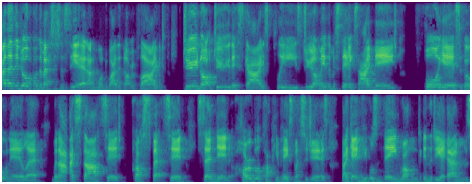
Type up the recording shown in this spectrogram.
and then they'd open the message and see it, and I'd wonder why they've not replied. Do not do this, guys. Please do not make the mistakes I made four years ago nearly when I started prospecting, sending horrible copy and paste messages by getting people's name wrong in the DMs.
